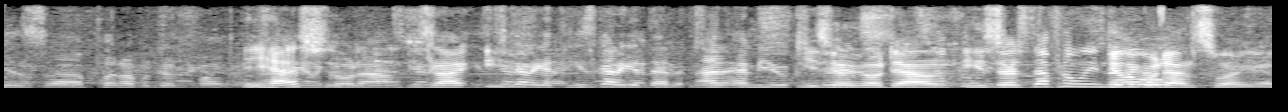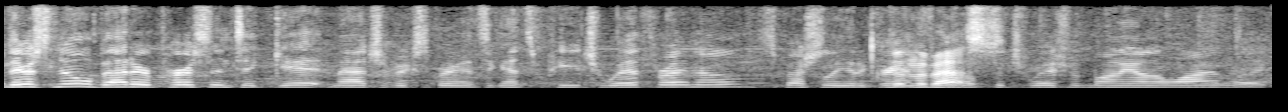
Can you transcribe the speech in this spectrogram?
has uh, put up a good fight. He He's has to. go down. He's not- He's he's- gotta get. He's gotta get that not MU experience. He's gonna go down. He's there's definitely gonna no go down swinging. There's no better person to get matchup experience against Peach with right now, especially in a grand the final situation with money on the line. Like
